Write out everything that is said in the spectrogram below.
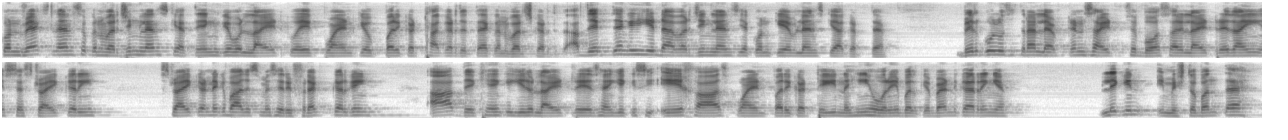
कॉन्वेक्स लेंस को कन्वर्जिंग लेंस कहते हैं, क्योंकि वो लाइट को एक पॉइंट के ऊपर इकट्ठा कर देता है कन्वर्ज कर देता है। अब देखते हैं कि ये डाइवर्जिंग लेंस या कॉनकेव लेंस क्या करता है। बिल्कुल उसी तरह लेफ़्ट हैंड साइड से बहुत सारी लाइट रेज आई, इससे स्ट्राइक करी। स्ट्राइक करने के बाद इसमें से रिफ्रैक्ट कर गई। आप देखें कि ये जो लाइट रेज हैं, ये किसी एक ख़ास पॉइंट पर इकट्ठी नहीं हो रही, बल्कि बेंड कर रही हैं। लेकिन इमेज तो बनता है।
